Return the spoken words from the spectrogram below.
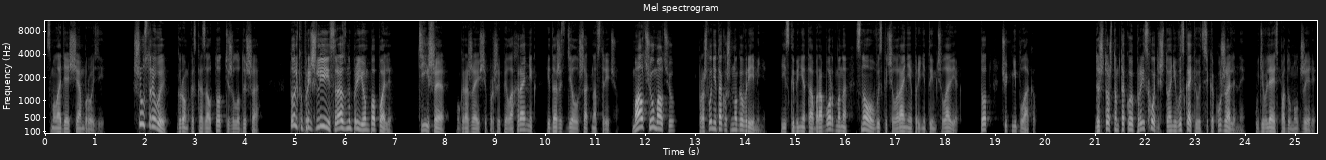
с молодящей амброзией. «Шустры вы!» — громко сказал тот, тяжело дыша. «Только пришли и сразу на прием попали». «Тише!» — угрожающе прошипел охранник и даже сделал шаг навстречу. «Молчу, молчу!» Прошло не так уж много времени, и из кабинета Абрабордмана снова выскочил ранее принятый им человек. Тот чуть не плакал. «Да что ж там такое происходит, что они выскакивают все как ужаленные?» — удивляясь, подумал Джерри.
